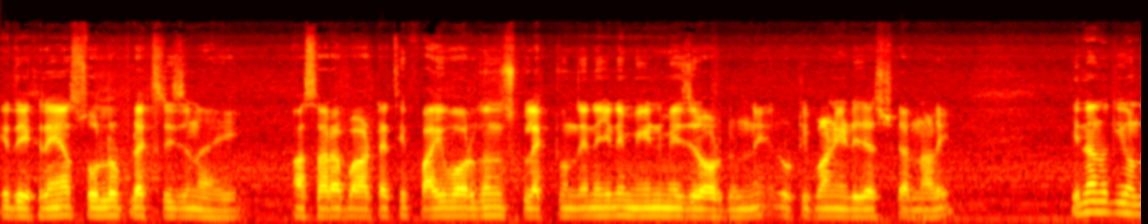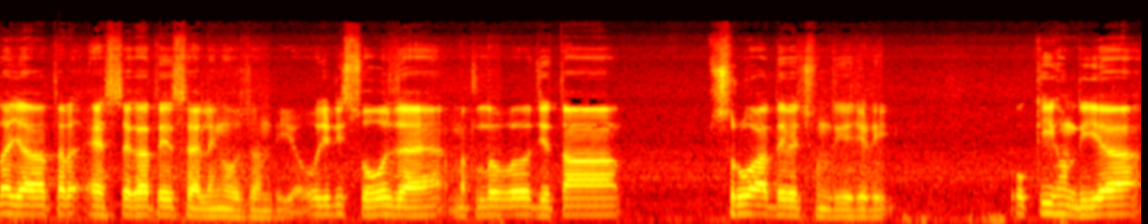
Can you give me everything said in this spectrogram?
ਇਹ ਦੇਖ ਰਹੇ ਆ ਸੋਲਰ ਪਲੈਕਸ ਰੀਜਨ ਹੈ ਇਹ। ਆ ਸਾਰਾ ਪਾਰਟ ਹੈ ਇੱਥੇ ਫਾਈਵ ਆਰਗਨਸ ਕਲੈਕਟ ਹੁੰਦੇ ਨੇ ਜਿਹੜੇ ਮੇਨ ਮੇਜਰ ਆਰਗਨ ਨੇ, ਰੋਟੀ ਪਾਣੀ ਡਾਈਜੈਸਟ ਕਰਨ ਵਾਲੇ। ਇਹਨਾਂ ਨੂੰ ਕੀ ਹੁੰਦਾ, ਜ਼ਿਆਦਾਤਰ ਇਸ ਜਗ੍ਹਾ ਤੇ ਸੈਲਿੰਗ ਹੋ ਜਾਂਦੀ ਆ। ਉਹ ਜਿਹੜੀ ਸੋਜ ਹੈ ਮਤਲਬ ਜੇ ਤਾਂ ਸ਼ੁਰੂਆਤ ਦੇ ਵਿੱਚ ਹੁੰਦੀ ਹੈ ਜਿਹੜੀ, ਉਹ ਕੀ ਹੁੰਦੀ ਆ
